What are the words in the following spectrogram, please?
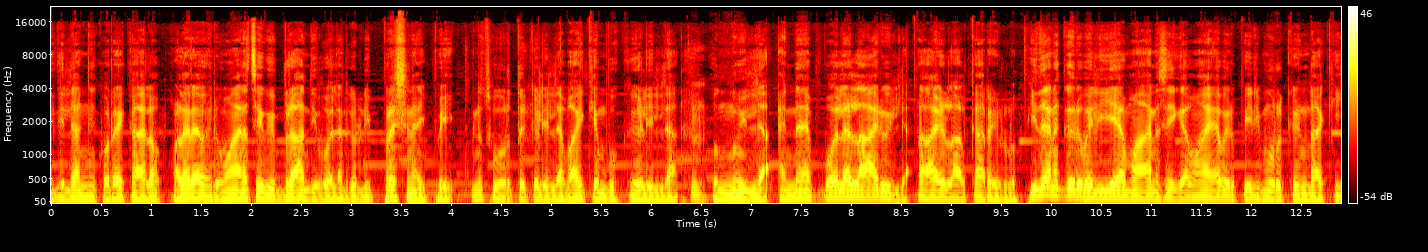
ഇതിൽ അങ്ങ് കുറെ കാലം വളരെ ഒരു മാനസിക വിഭ്രാന്തി പോലെ എനിക്ക് ഡിപ്രഷൻ ആയിപ്പോയി. പിന്നെ സുഹൃത്തുക്കളില്ല വായിക്കാൻ ബുക്കുകളില്ല ഒന്നുമില്ല. എന്നെ പോലെയുള്ള ആരുമില്ല. പ്രായമുള്ള ആൾക്കാരേ ഉള്ളൂ. ഇതെനക്കൊരു വലിയ മാനസികമായ ഒരു പിരിമുറുക്ക് ഉണ്ടാക്കി.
